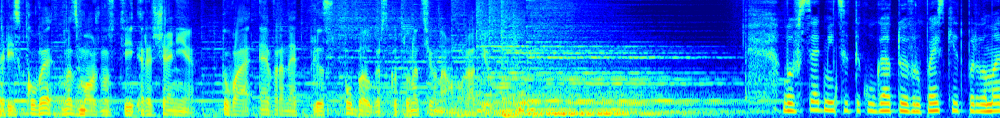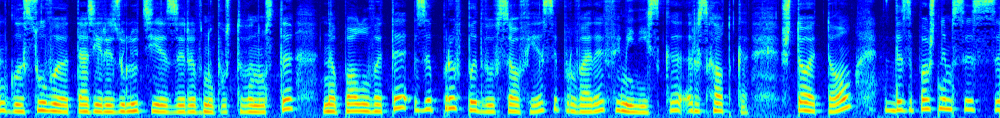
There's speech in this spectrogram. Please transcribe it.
Рискове, възможности, решения. Това е Евранет Плюс по Българското национално радио. В седмицата, когато Европейският парламент гласува тази резолюция за равнопоставеността на половете, за пръв път в София се проведе феминистка разходка. Що е то? Да започнем с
